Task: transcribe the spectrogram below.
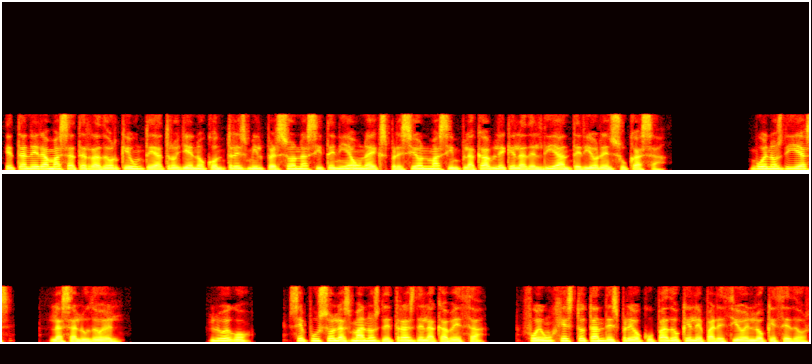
Ethan era más aterrador que un teatro lleno con tres mil personas y tenía una expresión más implacable que la del día anterior en su casa. Buenos días, la saludó él. Luego, se puso las manos detrás de la cabeza, fue un gesto tan despreocupado que le pareció enloquecedor.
